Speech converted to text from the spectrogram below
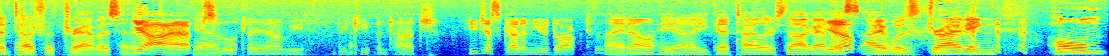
Absolutely. in touch with Travis and Yeah, everything. absolutely. Yeah, we we keep in touch. He just got a new dog too. I know, yeah. You got Tyler's dog. I Yep. lis- I was driving home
